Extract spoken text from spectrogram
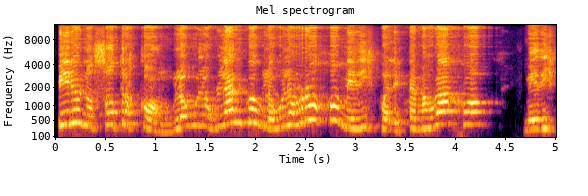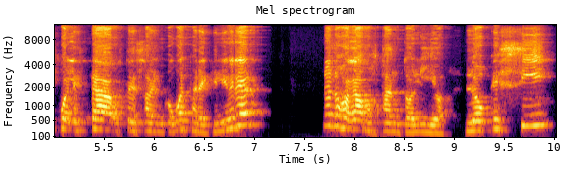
pero nosotros con glóbulos blancos, glóbulos rojos, medís cuál está más bajo, medís cuál está, ustedes saben cómo es para equilibrar, no nos hagamos tanto lío. Lo que sí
